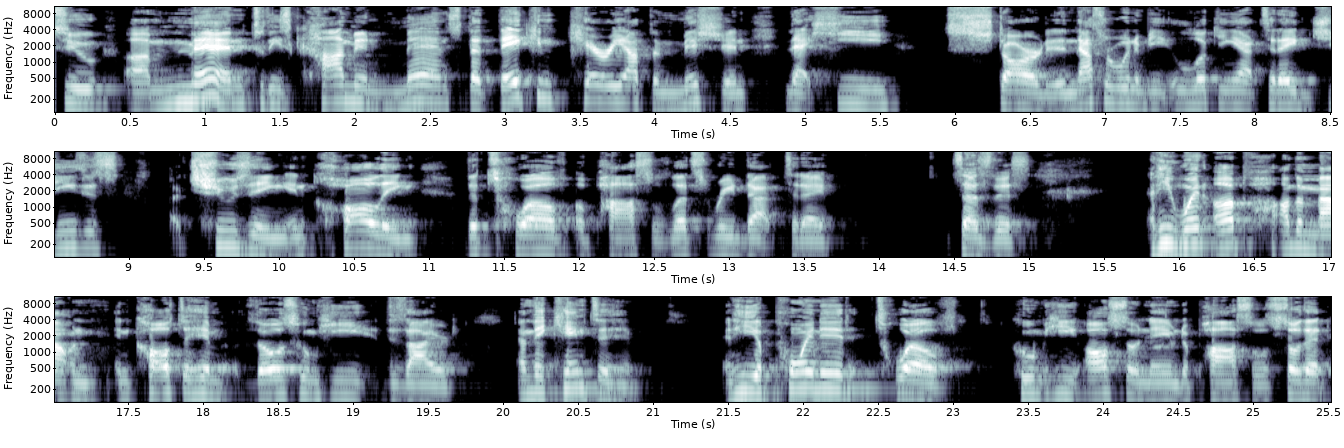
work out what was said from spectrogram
to uh, men, to these common men, so that they can carry out the mission that he started. And that's what we're going to be looking at today Jesus uh, choosing and calling the 12 apostles. Let's read that today. It says this And he went up on the mountain and called to him those whom he desired. And they came to him. And he appointed 12, whom he also named apostles, so that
